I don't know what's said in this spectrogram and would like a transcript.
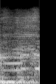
Bye.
